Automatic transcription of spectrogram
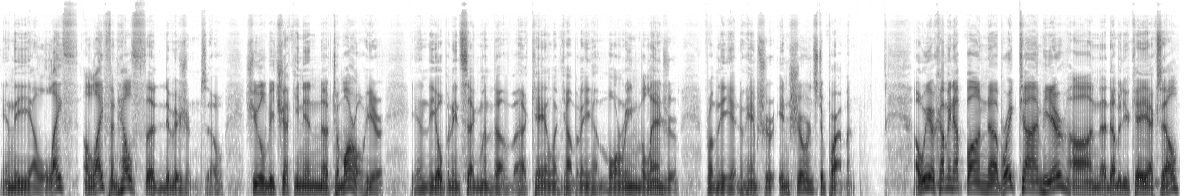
in the life, life and health uh, division. So she will be checking in uh, tomorrow here in the opening segment of uh, Cail and Company. Maureen Belanger from the New Hampshire Insurance Department. Uh, we are coming up on uh, break time here on uh, WKXL.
